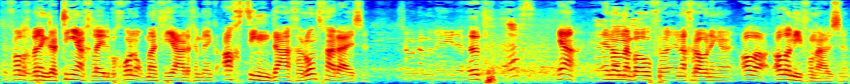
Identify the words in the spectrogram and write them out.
Toevallig ben ik daar tien jaar geleden begonnen op mijn verjaardag en ben ik 18 dagen rond gaan reizen. Zo naar beneden, hup. Echt? Ja, en dan naar boven en naar Groningen. Alle, alle Nivonhuizen.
